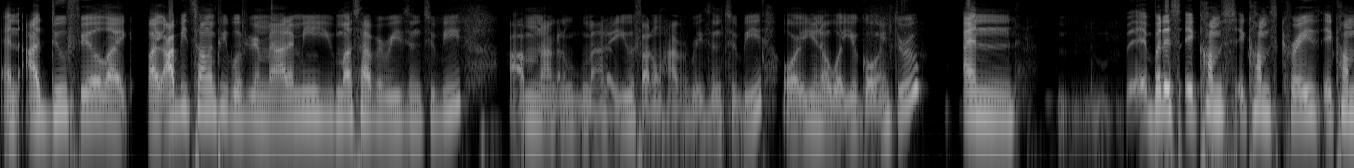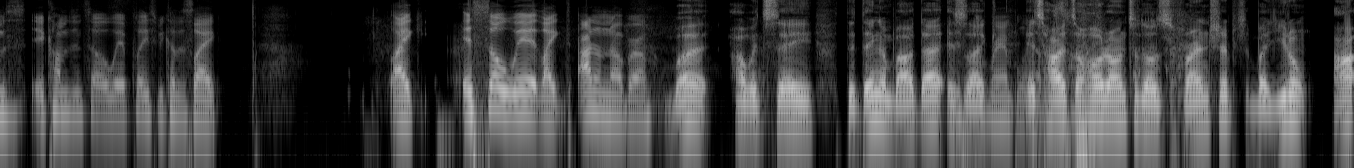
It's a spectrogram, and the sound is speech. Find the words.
And I do feel like like I be telling people if you're mad at me, you must have a reason to be. I'm not gonna be mad at you if I don't have a reason to be, or you know what you're going through. And eh, but it's it comes it comes crazy. It comes it comes into a weird place because it's like like it's so weird. Like I don't know, bro. But I would say the thing about that is Just like it's hard to hold on to those friendships, but you don't. Hon-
